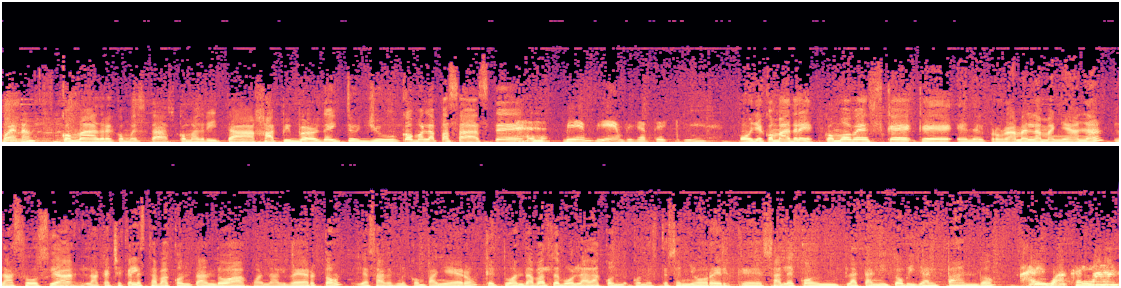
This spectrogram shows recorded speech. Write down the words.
Bueno, Comadre, ¿cómo estás? Comadrita, happy birthday to you. ¿Cómo la pasaste? bien, bien, fíjate aquí. Oye, comadre, ¿cómo ves que, que en el programa en la mañana la socia, la caché que le estaba contando a Juan Alberto, ya sabes, mi compañero, que tú andabas de volada con, con este señor, el que sale con Platanito Villalpando? Ay, guácala.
